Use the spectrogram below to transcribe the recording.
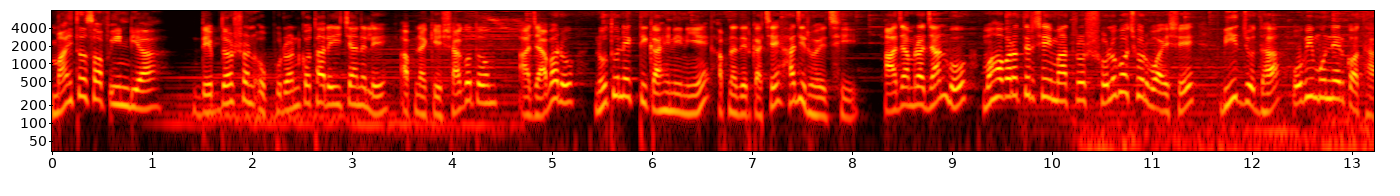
মাইথস অফ ইন্ডিয়া, দেবদর্শন ও পুরাণকথার এই চ্যানেলে আপনাকে স্বাগতম। আজ আবারও নতুন একটি কাহিনী নিয়ে আপনাদের কাছে হাজির হয়েছি। আজ আমরা জানব মহাভারতের সেই মাত্র ষোলো বছর বয়সে বীর যোদ্ধা অভিমন্যের কথা।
